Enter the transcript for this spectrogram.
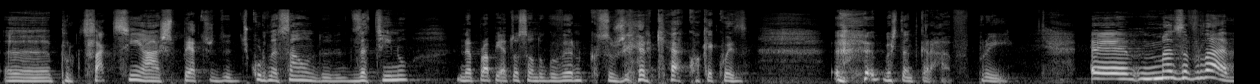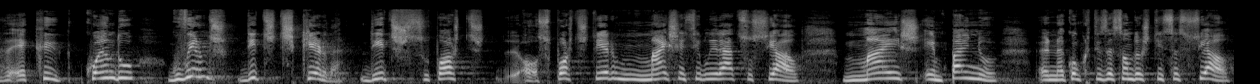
uh, porque de facto sim há aspectos de descoordenação, de desatino na própria atuação do governo que sugere que há qualquer coisa uh, bastante grave por aí. Uh, mas a verdade é que quando governos ditos de esquerda, ditos supostos ou supostos ter mais sensibilidade social, mais empenho na concretização da justiça social,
